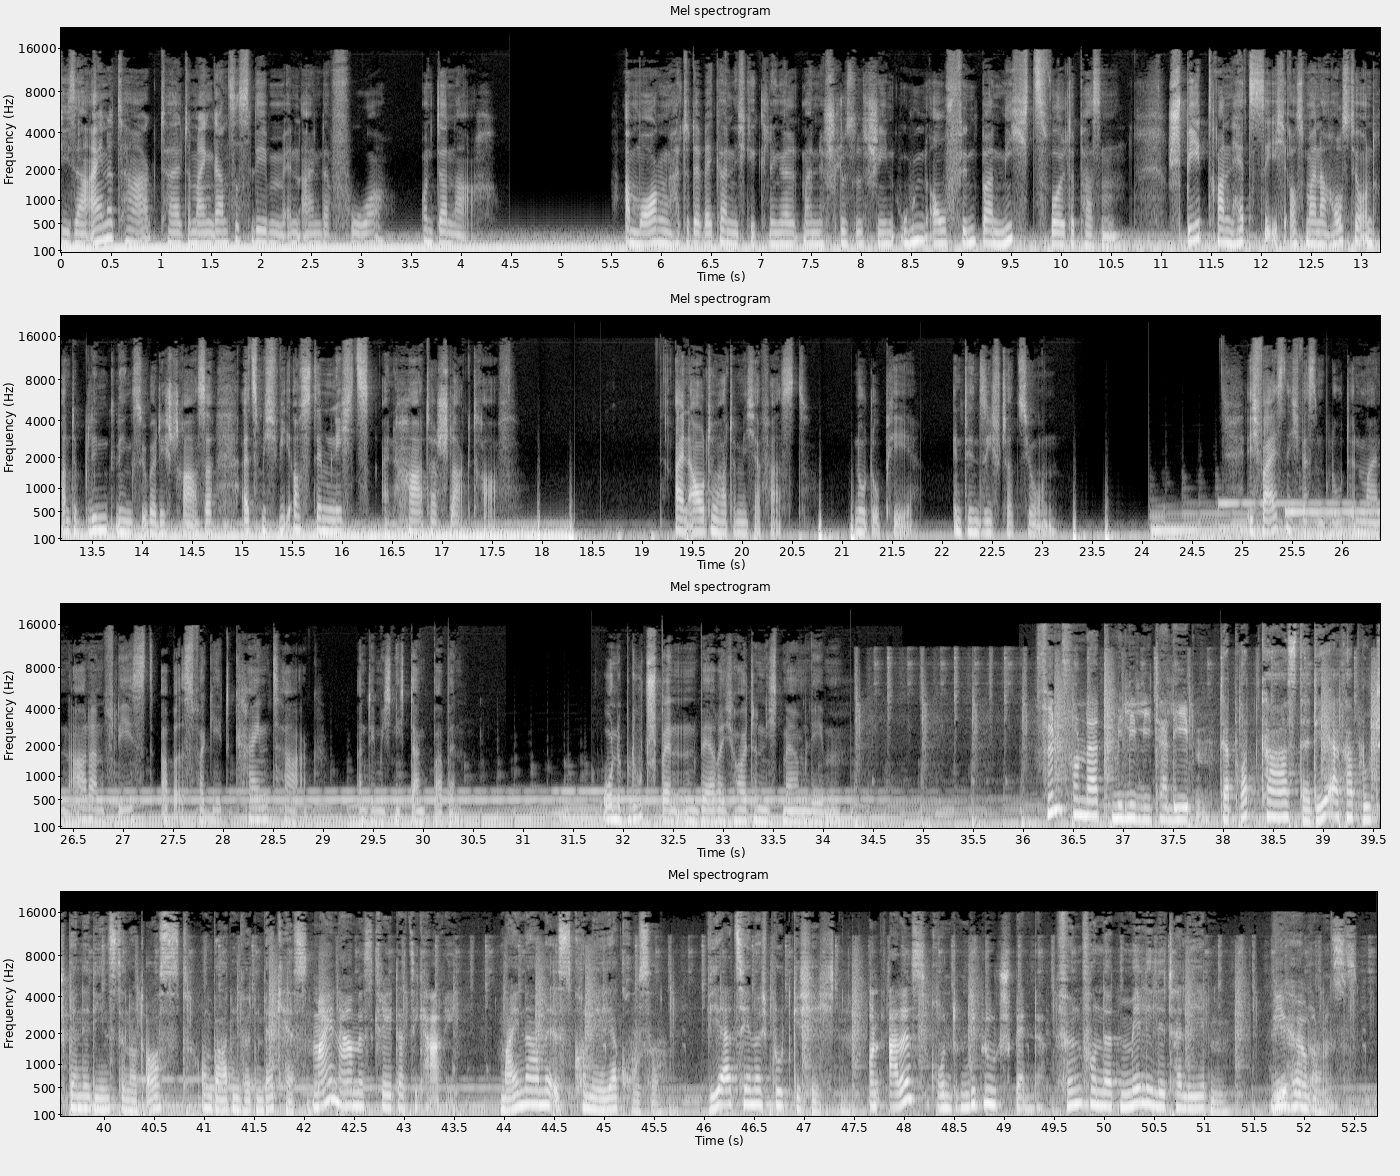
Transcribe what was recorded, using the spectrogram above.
Dieser eine Tag teilte mein ganzes Leben in ein davor und danach. Am Morgen hatte der Wecker nicht geklingelt, meine Schlüssel schienen unauffindbar, nichts wollte passen. Spät dran hetzte ich aus meiner Haustür und rannte blindlings über die Straße, als mich wie aus dem Nichts ein harter Schlag traf. Ein Auto hatte mich erfasst. Not-OP. Intensivstation. Ich weiß nicht, wessen Blut in meinen Adern fließt, aber es vergeht kein Tag, an dem ich nicht dankbar bin. Ohne Blutspenden wäre ich heute nicht mehr am Leben. 500 Milliliter Leben. Der Podcast der DRK Blutspendedienste Nordost und Baden-Württemberg-Hessen. Mein Name ist Greta Zikari. Mein Name ist Cornelia Kruse. Wir erzählen euch Blutgeschichten. Und alles rund um die Blutspende. 500 Milliliter Leben. Wir, Wir hören uns. uns.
